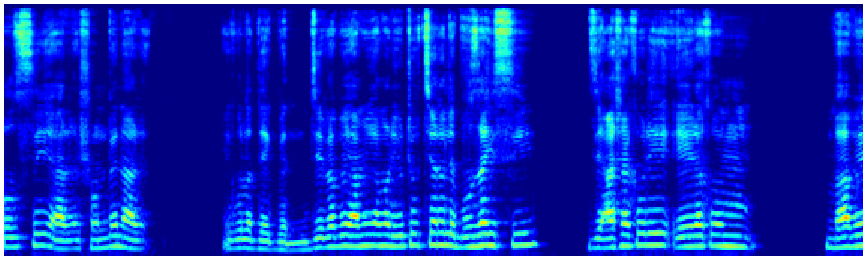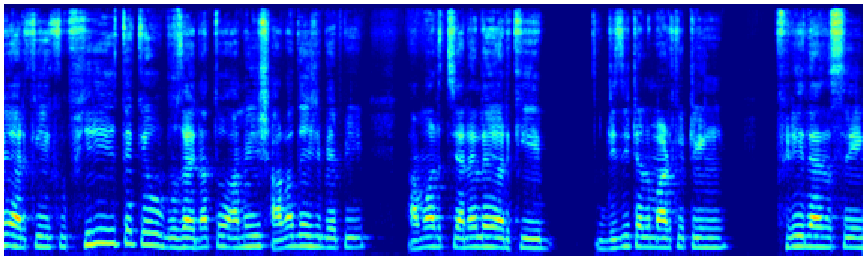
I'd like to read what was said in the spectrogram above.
বলছি আর শুনবেন আর এগুলো দেখবেন। যেভাবে আমি আমার ইউটিউব চ্যানেলে বুঝাইছি যে আশা করি এরকম ভাবে আর কি ফ্রিতে কেউ বোঝায় না। তো আমি সারা দেশব্যাপী আমার চ্যানেলে আর কি ডিজিটাল মার্কেটিং ফ্রিল্যান্সিং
